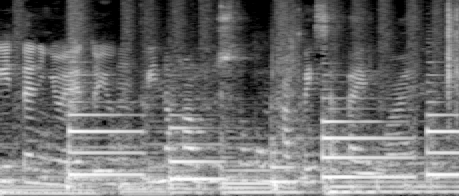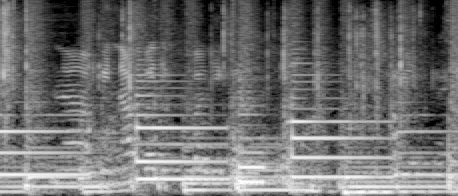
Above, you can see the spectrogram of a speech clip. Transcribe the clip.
Kung nakikita niyo ito yung pinaka-gusto kong kape sa Taiwan na binabalik-balikan ko. Guys.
